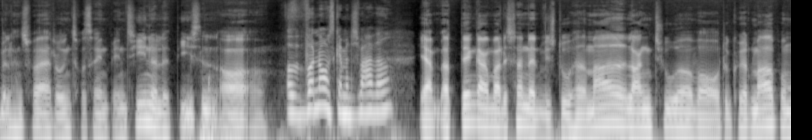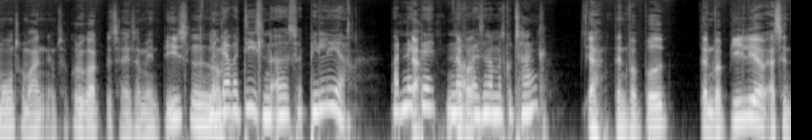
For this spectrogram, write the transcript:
vil han svare, at du er interesseret i en benzin eller diesel, og Og hvornår skal man svare hvad? Ja, og dengang var det sådan, at hvis du havde meget lange ture, hvor du kørte meget på motorvejen, jamen, så kunne du godt betale sig med en diesel. Men og- der var dieselen også billigere. Var den ikke Ja, det? Når, det var- Altså når man skulle tanke? Ja, den var både den var billigere, altså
